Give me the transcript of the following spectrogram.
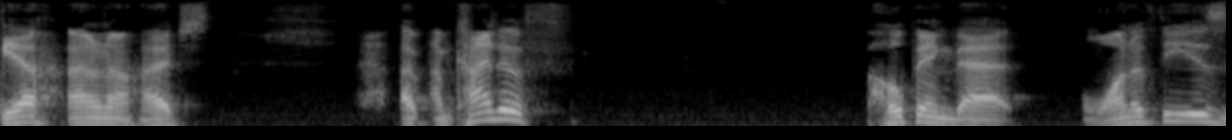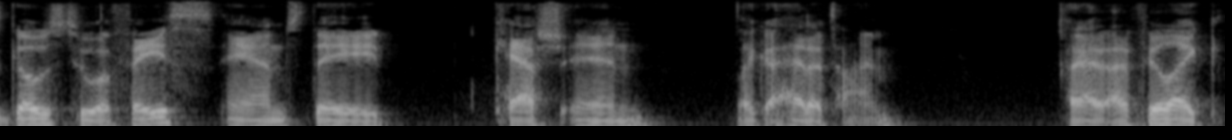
yeah, I don't know. I just I, I'm kind of hoping that one of these goes to a face and they cash in like ahead of time. I, I feel like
